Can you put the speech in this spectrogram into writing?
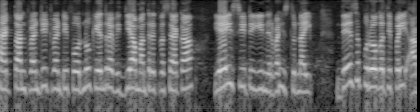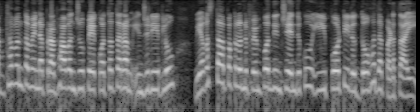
hackathon twenty twenty ఫోర్ను కేంద్ర విద్యా మంత్రిత్వ శాఖ ఏఐసిటిఈ నిర్వహిస్తున్నాయి. దేశ పురోగతిపై అర్థవంతమైన ప్రభావం చూపే కొత్త తరం ఇంజనీర్లు వ్యవస్థాపకులను పెంపొందించేందుకు ఈ పోటీలు దోహదపడతాయి.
